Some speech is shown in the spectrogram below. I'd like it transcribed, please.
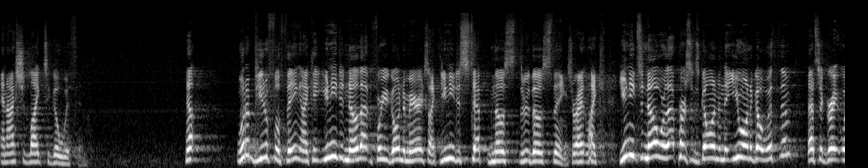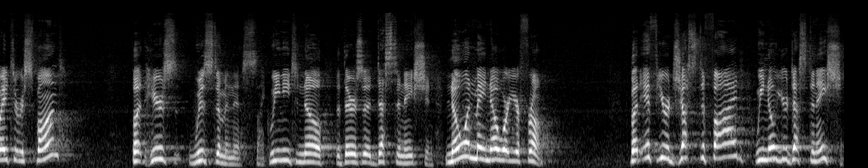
and I should like to go with him. What a beautiful thing. Like, you need to know that before you go into marriage. Like, you need to step those, through those things, right? Like, you need to know where that person's going and that you want to go with them. That's a great way to respond. But here's wisdom in this. Like, we need to know that there's a destination. No one may know where you're from. But if you're justified, we know your destination.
